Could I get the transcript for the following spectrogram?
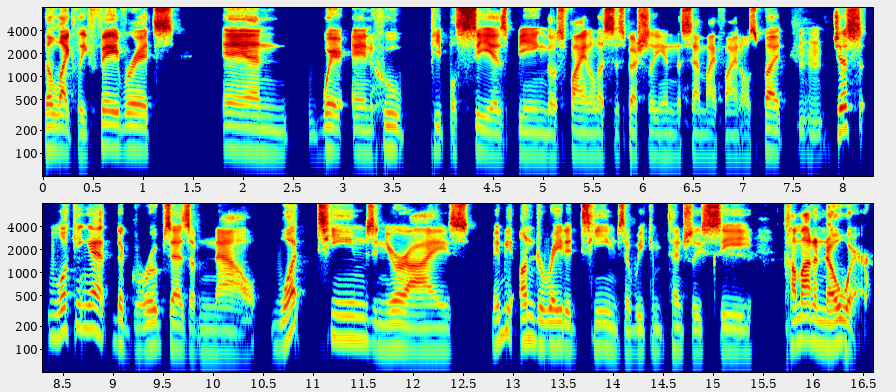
the likely favorites and where and who people see as being those finalists, especially in the semifinals. But mm-hmm. just looking at the groups as of now, what teams in your eyes, maybe underrated teams that we can potentially see come out of nowhere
